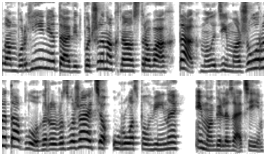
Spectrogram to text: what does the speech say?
Ламборгіні та відпочинок на островах. Так, молоді мажори та блогери розважаються у розпал війни і мобілізації.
